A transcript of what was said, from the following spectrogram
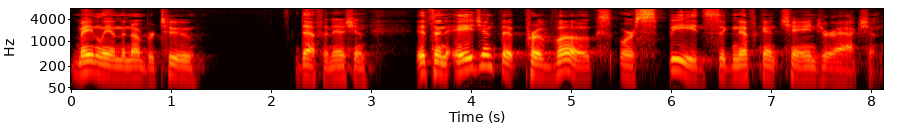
mainly in the number two definition. It's an agent that provokes or speeds significant change or action.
